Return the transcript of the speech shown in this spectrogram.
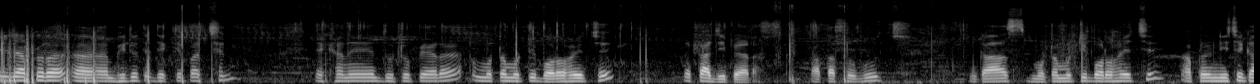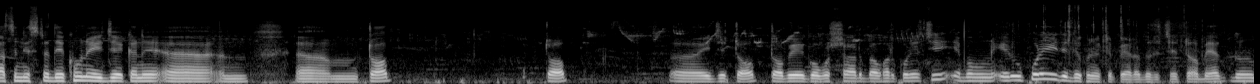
এই যে আপনারা ভিডিওতে দেখতে পাচ্ছেন, এখানে দুটো পেয়ারা মোটামুটি বড় হয়েছে, কাজি পেয়ারা। পাতা সবুজ, গাছ মোটামুটি বড় হয়েছে। আপনার নিচে গাছের নিচটা দেখুন, এই যে এখানে টব টব এই যে টব, টবে গোবর সার ব্যবহার করেছি এবং এর উপরে এই যে দেখুন একটা পেয়ারা ধরেছে, টবে একদম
